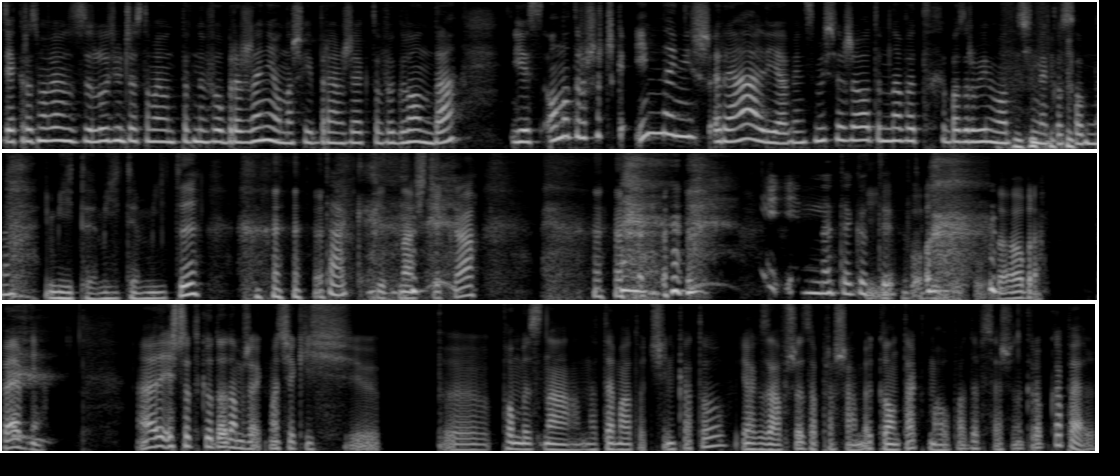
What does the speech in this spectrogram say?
jak rozmawiam z ludźmi, często mają pewne wyobrażenie o naszej branży, jak to wygląda. Jest ono troszeczkę inne niż realia, więc myślę, że o tym nawet chyba zrobimy odcinek osobny. mity, mity, mity. Tak. 15k. I inne tego inne typu. Tego typu. Dobra, pewnie. Ale jeszcze tylko dodam, że jak macie jakiś e, pomysł na, na temat odcinka, to jak zawsze zapraszamy kontakt małpadevsession.pl.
